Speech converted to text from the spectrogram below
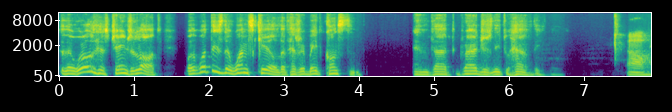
the world has changed a lot but what is the one skill that has remained constant and that graduates need to have these Oh,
